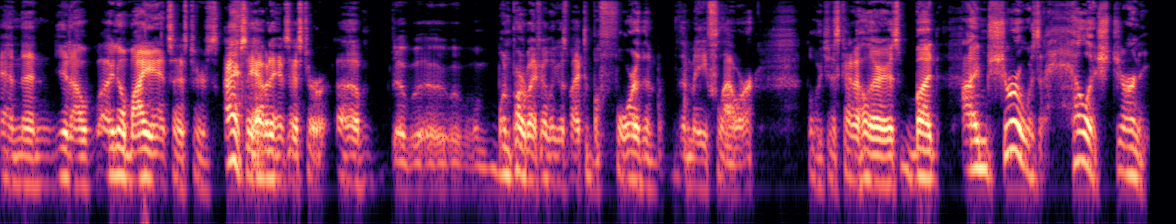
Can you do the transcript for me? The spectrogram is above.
and then, you know, I know my ancestors. I actually have an ancestor. Um, uh, one part of my family goes back to before the the Mayflower which is kind of hilarious. But I'm sure it was a hellish journey.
